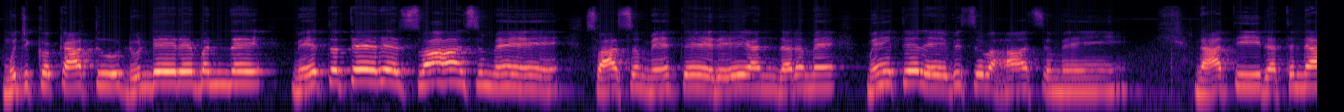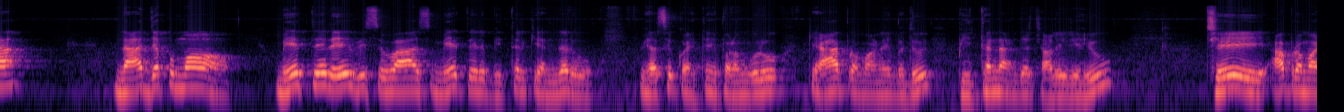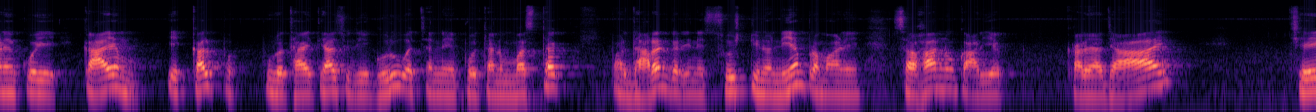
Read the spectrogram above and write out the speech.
મુજકો કાતું ઢૂંઢે રે બંદે मैं तो तेरे श्वास में श्वास में तेरे अंदर में मैं तेरे विश्वास में નાતી રથના ના જપમાં मैं तेरे વિશ્વાસ મેં તેરે ભીતર કે અંદર હું વ્યાસુ કહેતે પરમ ગુરુ કે આ પ્રમાણે બધું ભીતરના અંદર ચાલી રહ્યું છે આ પ્રમાણે કોઈ કાયમ એ કલ્પ પૂરો થાય ત્યાં સુધી ગુરુ વચનને પોતાનું મસ્તક પર ધારણ કરીને સૃષ્ટિનો નિયમ પ્રમાણે સહાનું કાર્ય કર્યા જાય છે.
